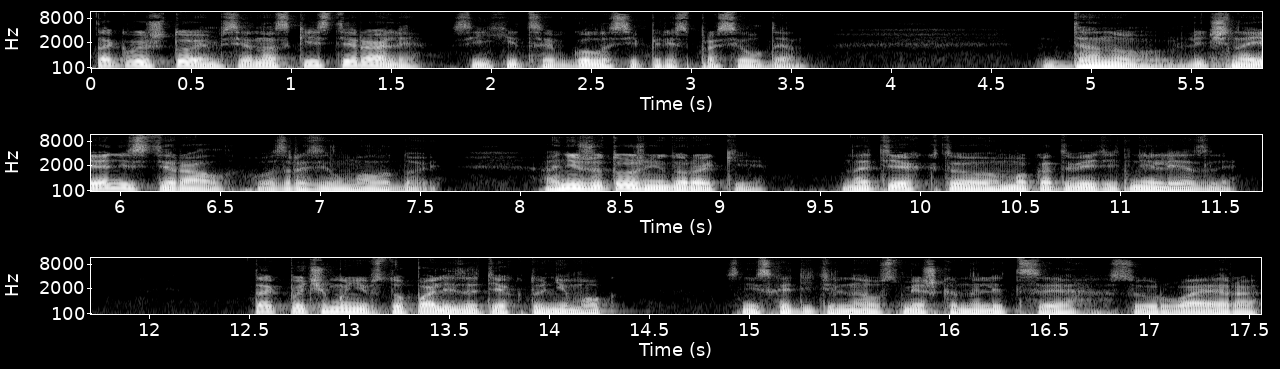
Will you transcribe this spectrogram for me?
«Так вы что, им все носки стирали?» С ехицей в голосе переспросил Дэн. «Да ну, лично я не стирал», — возразил молодой. «Они же тоже не дураки. На тех, кто мог ответить, не лезли. Так почему не вступали за тех, кто не мог?» Снисходительная усмешка на лице Суэрвайера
